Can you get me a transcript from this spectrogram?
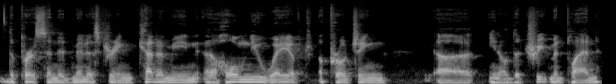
the person administering ketamine, a whole new way of approaching, uh, you know, the treatment plan,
